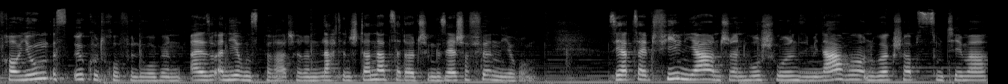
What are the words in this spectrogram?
Frau Jung ist Ökotrophologin, also Ernährungsberaterin nach den Standards der Deutschen Gesellschaft für Ernährung. Sie hat seit vielen Jahren schon an Hochschulen Seminare und Workshops zum Thema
